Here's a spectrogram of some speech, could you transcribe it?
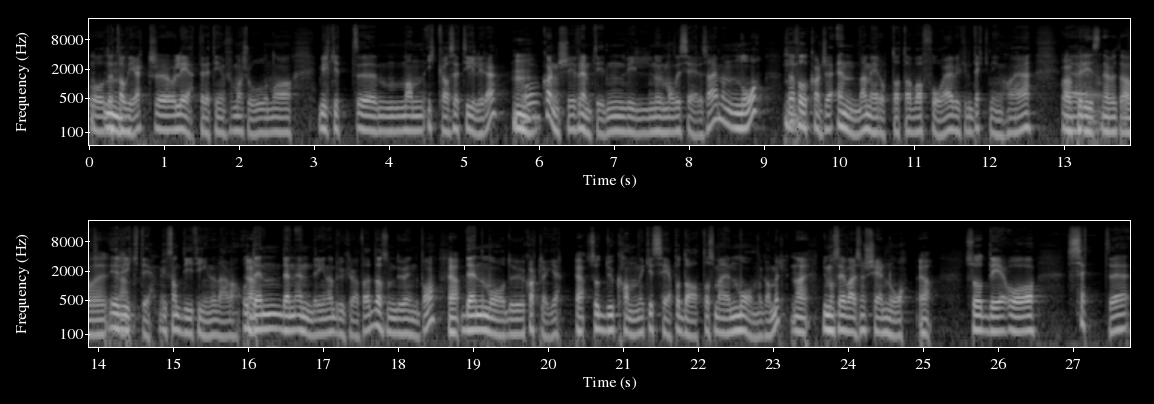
og Mm. detaljert eh, og leter etter informasjon og hvilket uh, man ikke har sett tidligere. Mm. Og kanskje i fremtiden vil normalisere seg, men nå så er Mm. folk kanskje enda mer opptatt av hva får jeg, hvilken dekning har jeg. Hva er Eh, prisen jeg betaler? Ja. Riktig. De tingene der, da. Og Ja. den, den endringen av brukeratferd som du er inne på, Ja. den må du kartlegge. Så du kan ikke se på data som er en måned gammel. Nei. Du må se hva som skjer nå. Ja. Så det å sette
